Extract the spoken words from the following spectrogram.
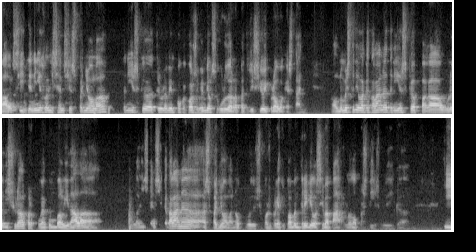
Val? Si tenies la llicència espanyola, tenies que treure ben poca cosa, ben bé el seguro de repetició i prou aquest any. Al només tenir la catalana tenies que pagar un addicional per poder convalidar la, la llicència catalana espanyola, no? Suposo perquè tothom entregui la seva part no? del pastís. Vull dir que... I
